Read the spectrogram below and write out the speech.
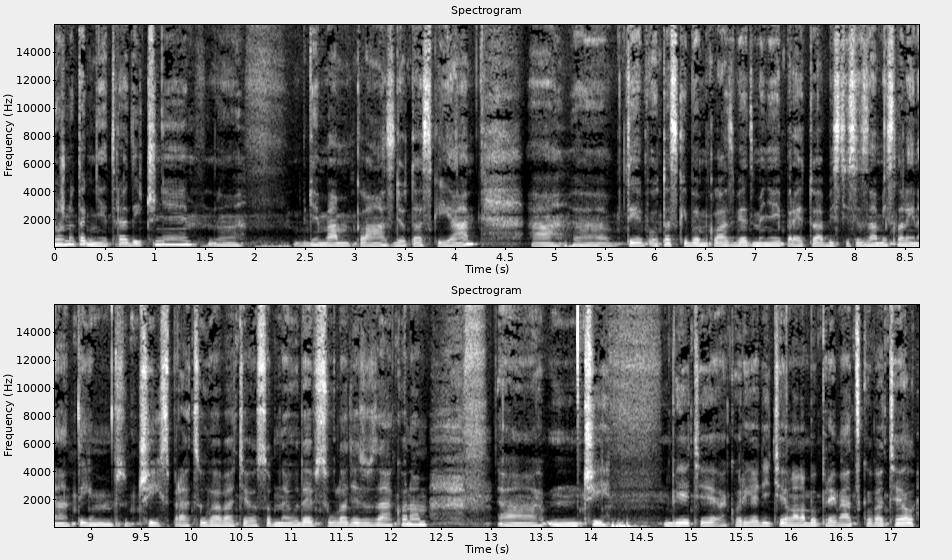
Možno tak netradične budem vám klásť otázky ja. A e, tie otázky budem klásť viac menej preto, aby ste sa zamysleli nad tým, či spracúvávate osobné údaje v súlade so zákonom, či viete ako riaditeľ alebo prevádzkovateľ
